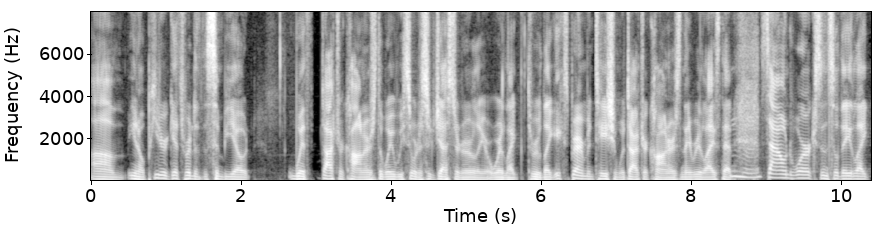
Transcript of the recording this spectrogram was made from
um you know peter gets rid of the symbiote with dr connors the way we sort of suggested earlier where like through like experimentation with dr connors and they realize that sound works and so they like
